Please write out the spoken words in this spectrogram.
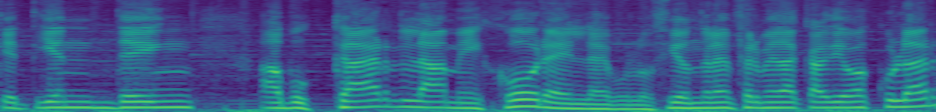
que tienden a buscar la mejora en la evolución de la enfermedad cardiovascular,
